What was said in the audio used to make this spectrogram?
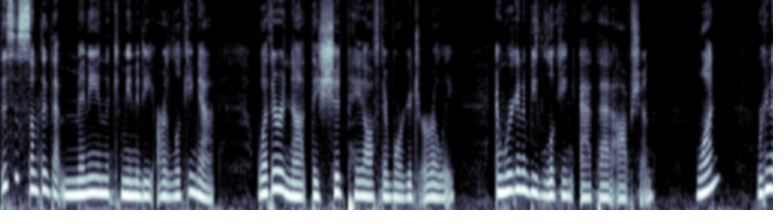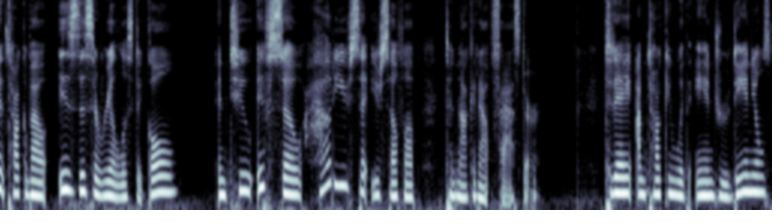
this is something that many in the community are looking at whether or not they should pay off their mortgage early. And we're going to be looking at that option. One, we're going to talk about is this a realistic goal? And two, if so, how do you set yourself up to knock it out faster? Today, I'm talking with Andrew Daniels.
